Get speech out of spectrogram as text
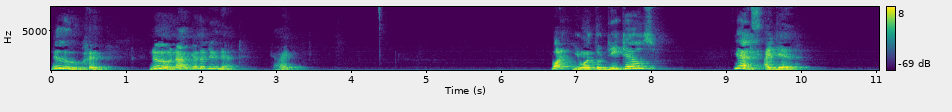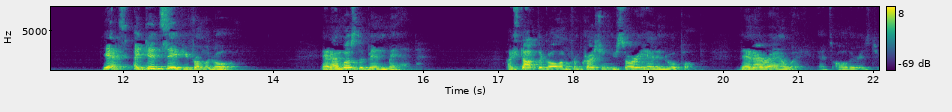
No, no, not going to do that. Okay? What? You want the details? Yes, I did. Yes, I did save you from the golem. And I must have been mad. I stopped the golem from crushing your sorry head into a pulp. Then I ran away. That's all there is to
